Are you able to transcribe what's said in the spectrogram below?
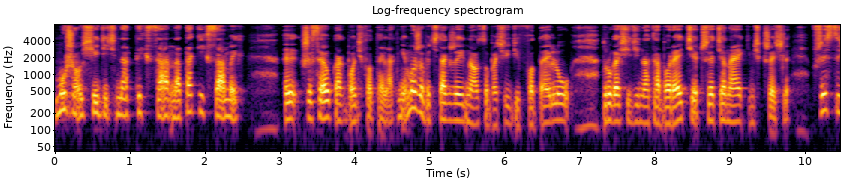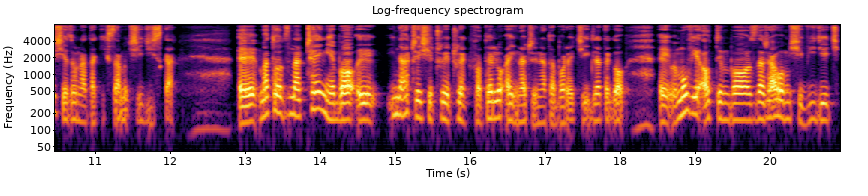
muszą siedzieć na, tych, na takich samych krzesełkach bądź fotelach. Nie może być tak, że jedna osoba siedzi w fotelu, druga siedzi na taborecie, trzecia na jakimś krześle. Wszyscy siedzą na takich samych siedziskach. Y, ma to znaczenie, bo y, inaczej się czuje człowiek w fotelu, a inaczej na taborecie. I dlatego mówię o tym, bo zdarzało mi się widzieć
